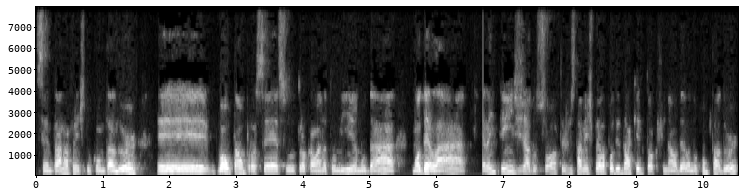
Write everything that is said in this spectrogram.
sentar na frente do computador, é, voltar um processo, trocar uma anatomia, mudar, modelar. Ela entende já do software justamente para ela poder dar aquele toque final dela no computador,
